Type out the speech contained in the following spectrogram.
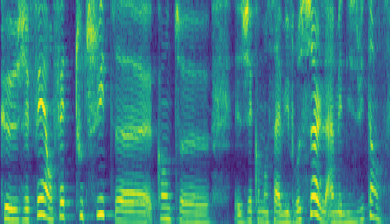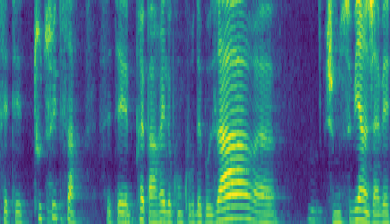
que j'ai fait en fait tout de suite euh, quand euh, j'ai commencé à vivre seule à mes 18 ans. C'était tout de suite ça. C'était préparer le concours des beaux-arts. Je me souviens, j'avais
